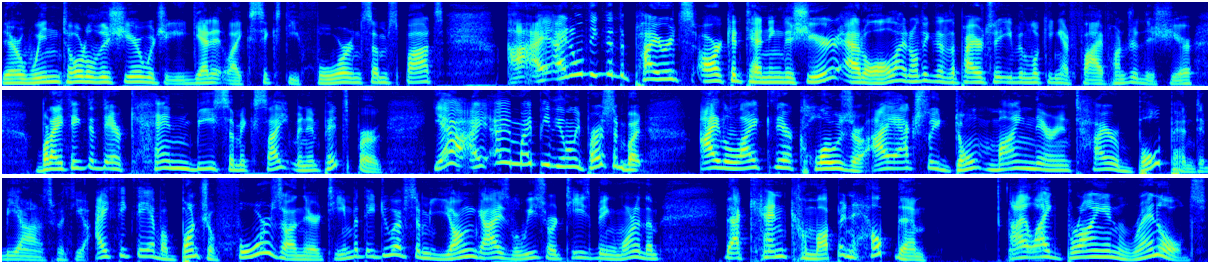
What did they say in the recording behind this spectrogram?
their win total this year, which you could get at like 64 in some spots. I, I don't think that the Pirates are contending this year at all. I don't think that the Pirates are even looking at 500 this year, but I think that there can be some excitement in Pittsburgh. Yeah, I, I might be the only person, but I like their closer. I actually don't mind their entire bullpen, to be honest with you. I think they have a bunch of fours on their team, but they do have some young guys, Luis Ortiz being one of them that can come up and help them. I like Bryan Reynolds,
